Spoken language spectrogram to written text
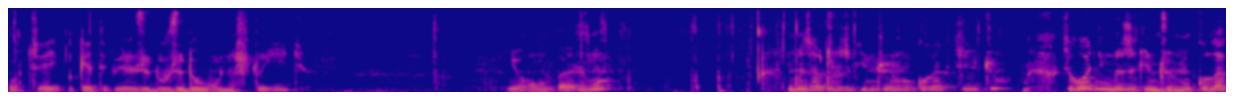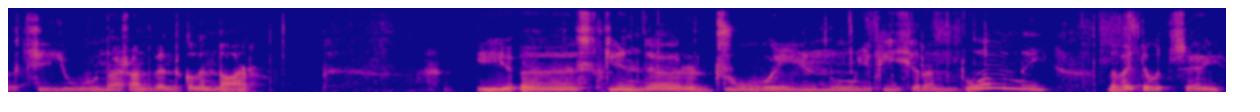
оцей пакетик, він вже дуже довго не стоїть. Його беремо. І ми завтра закінчуємо колекцію. Сьогодні ми закінчуємо колекцію наш адвент-календар. І е, Kinder Joy, ну, якийсь рандомний. Давайте оцей.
